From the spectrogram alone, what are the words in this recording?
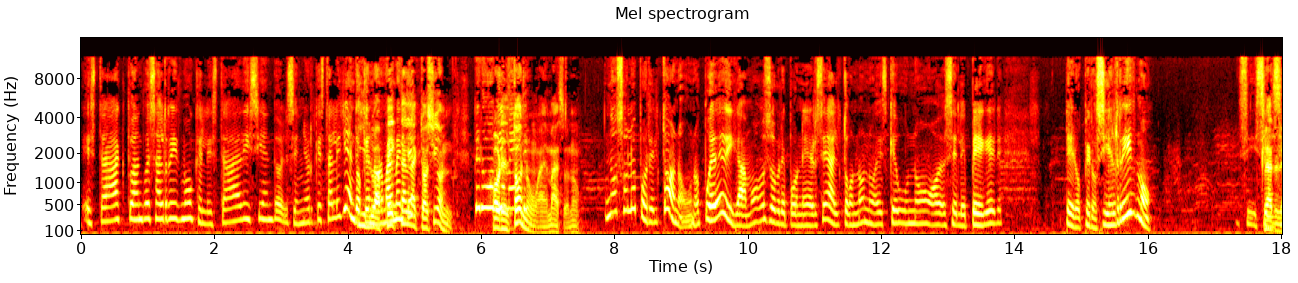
está actuando es al ritmo que le está diciendo el señor que está leyendo, y que lo normalmente afecta en la actuación. pero Por el tono, además, ¿o no? No solo por el tono, uno puede, digamos, sobreponerse al tono, no es que uno se le pegue, pero, pero sí el ritmo. Sí, sí, Claro, sí,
